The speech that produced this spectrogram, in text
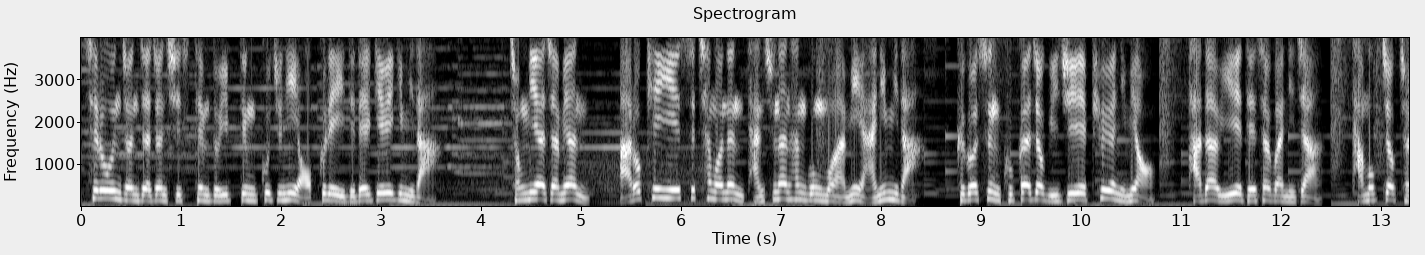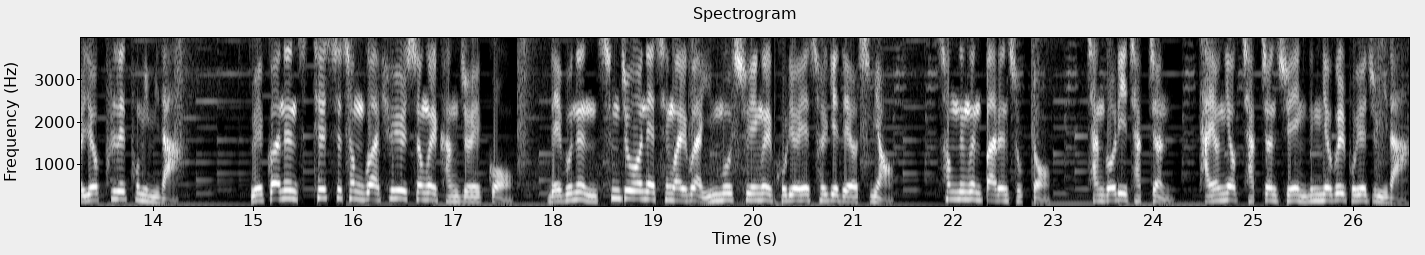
새로운 전자전 시스템 도입 등 꾸준히 업그레이드될 계획입니다. 정리하자면 ROKS 창원은 단순한 항공모함이 아닙니다. 그것은 국가적 위주의 표현이며 바다 위의 대사관이자 다목적 전력 플랫폼입니다. 외관은 스텔스성과 효율성을 강조했고 내부는 승조원의 생활과 임무 수행을 고려해 설계되었으며 성능은 빠른 속도, 장거리 작전, 다영역 작전 수행 능력을 보여줍니다.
